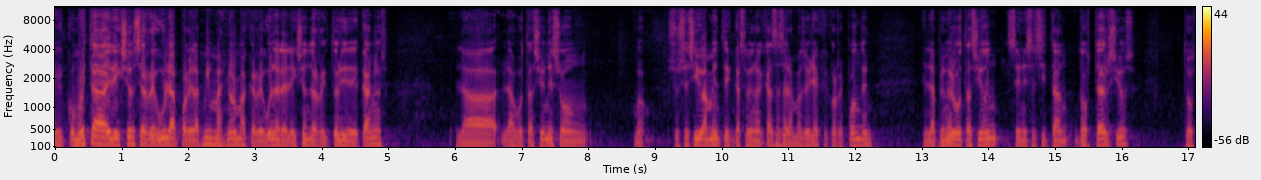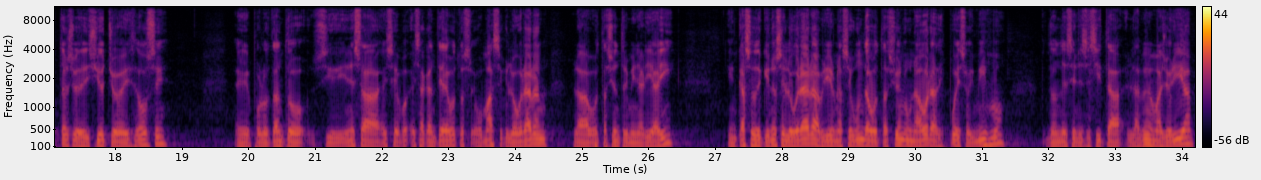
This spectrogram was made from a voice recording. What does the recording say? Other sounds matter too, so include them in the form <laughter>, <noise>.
Eh, como esta elección se regula por las mismas normas que regulan la elección de rector y de decanos, las votaciones son, bueno, sucesivamente, en caso de no alcanzarse las mayorías que corresponden. En la primera votación se necesitan dos tercios, dos tercios de 18 es 12, eh, por lo tanto, si en esa, esa cantidad de votos o más se lograran, la votación terminaría ahí. En caso de que no se lograra, habría una segunda votación una hora después, hoy mismo, donde se necesita la misma mayoría,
